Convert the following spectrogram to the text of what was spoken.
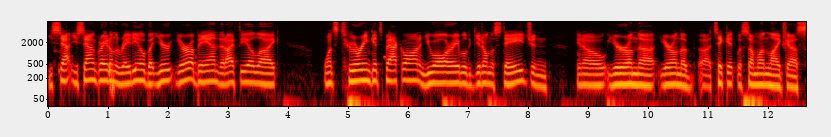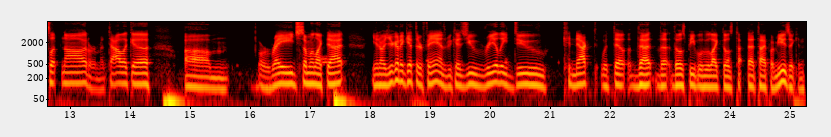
you sound you sound great on the radio, but you're you're a band that I feel like once touring gets back on and you all are able to get on the stage and you know you're on the you're on the uh, ticket with someone like uh, Slipknot or Metallica um, or Rage, someone like that. You know you're gonna get their fans because you really do connect with the, that the, those people who like those t- that type of music. And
